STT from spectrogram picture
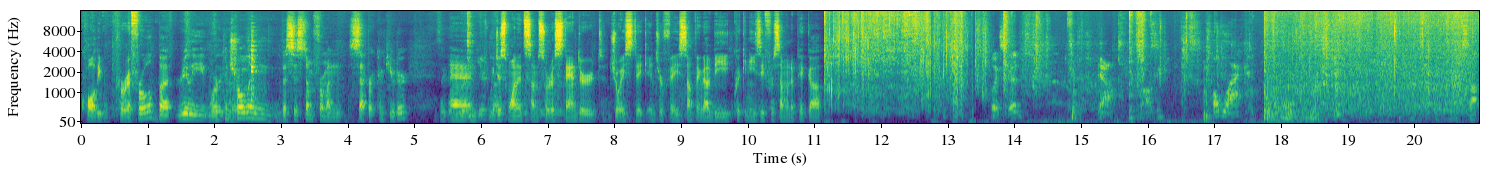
quality peripheral, but really we're controlling the system from a separate computer. And we just wanted some sort of standard joystick interface, something that would be quick and easy for someone to pick up. Looks good. Yeah, it's awesome. All black. Stop.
